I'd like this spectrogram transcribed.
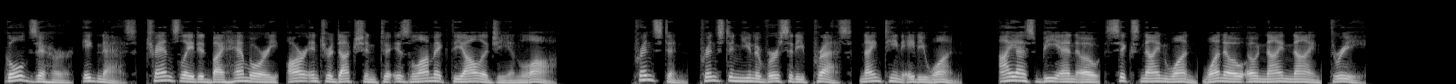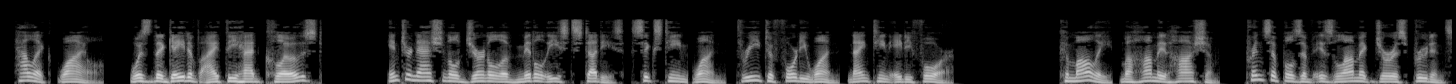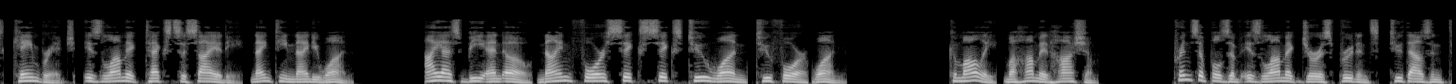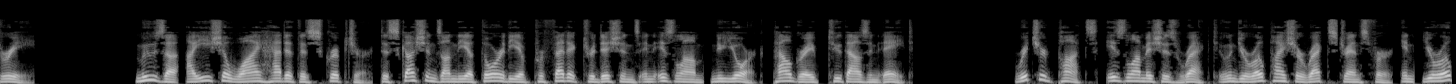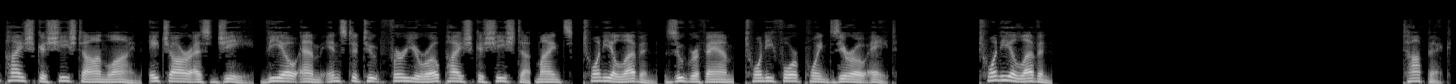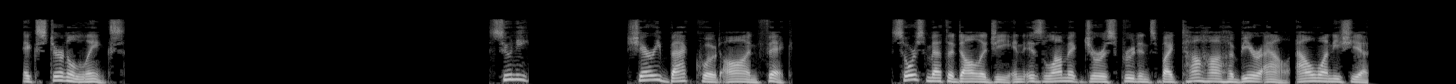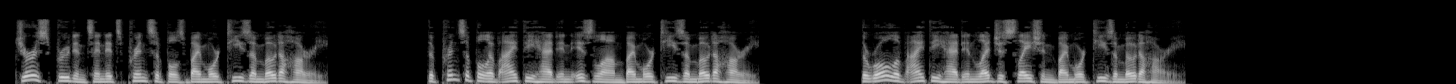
Goldziher, Ignaz, translated by Hamori, R. Introduction to Islamic Theology and Law. Princeton, Princeton University Press, 1981. ISBN 0-691-10099-3 Hallaq, Wael. Was the Gate of Ijtihad closed? International Journal of Middle East Studies, 16 3–41, 1984. Kamali, Muhammad Hashim. Principles of Islamic Jurisprudence, Cambridge, Islamic Text Society, 1991. ISBN 0-946621-24-1 Kamali, Muhammad Hashim. Principles of Islamic Jurisprudence, 2003. Musa, Aisha y Hadith as Scripture, Discussions on the Authority of Prophetic Traditions in Islam, New York, Palgrave, 2008. Richard Potz, Islamisches Recht und europäische Rechtstransfer, in, Europäische Geschichte Online, HRSG, VOM Institut für Europäische Geschichte Mainz, 2011, Zugriff AM, 24.08. 2011 External links. Sunni. Sherry backquote awe and fic Source Methodology in Islamic Jurisprudence by Taha Habir al Alwanishia. Jurisprudence and its Principles by Morteza Motahhari The Principle of Ijtihad in Islam by Morteza Motahhari The Role of Ijtihad in Legislation by Morteza Motahhari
